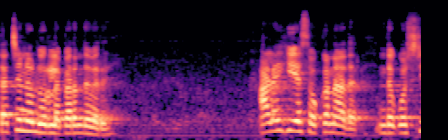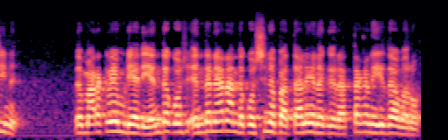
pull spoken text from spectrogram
தச்சநல்லூரில் பிறந்தவர். அழகிய சொக்கநாதர் இந்த கொஸ்டின் இதை மறக்கவே முடியாது. எந்த கொஷ் எந்த நேரம் அந்த கொஷினை பார்த்தாலும் எனக்கு ரத்த தான் வரும்.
